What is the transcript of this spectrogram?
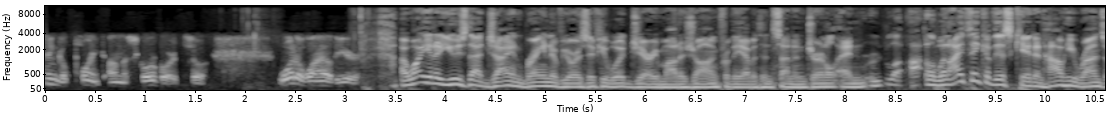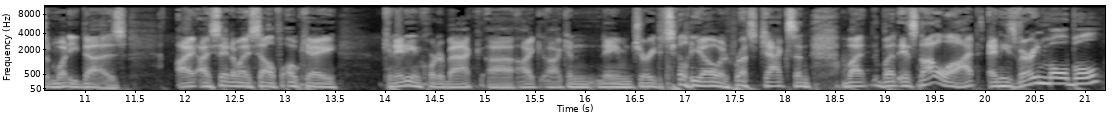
single point on the scoreboard. So. What a wild year! I want you to use that giant brain of yours, if you would, Gerry Moddejonge from the Edmonton Sun and Journal. And uh, when I think of this kid and how he runs and what he does, I, I say to myself, okay, Canadian quarterback. Uh, I, I can name Jerry Dattilio and Russ Jackson, but but it's not a lot, and he's very mobile.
